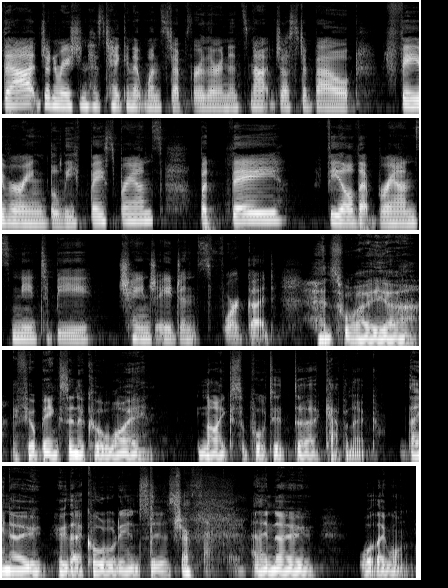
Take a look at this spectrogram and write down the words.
that generation has taken it one step further. And it's not just about favoring belief based brands, but they feel that brands need to be change agents for good. Hence why, uh, if you're being cynical, why Nike supported uh, Kaepernick. They know who their core audience is. Sure. Exactly. And they know what they want.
